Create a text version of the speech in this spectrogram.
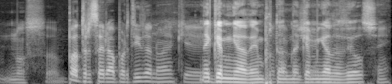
Não se sabe. Para a terceira partida, não é? Que é- Na caminhada, é importante na caminhada deles, sim.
